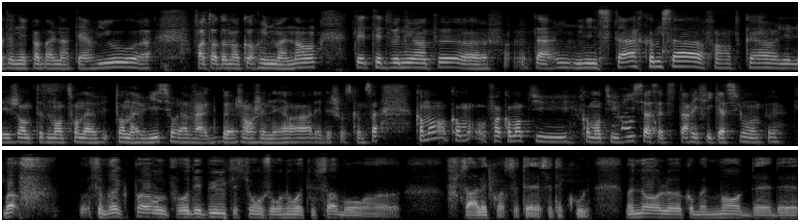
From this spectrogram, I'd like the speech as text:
as donné pas mal d'interviews, euh, enfin, t'en donnes encore une maintenant. T'es es devenu un peu, euh, t'as une, star comme ça. Enfin, en tout cas, les, gens te demandent ton avis, ton avis sur la vague belge en général et des choses comme ça. Comment, comment, enfin, comment tu, comment tu vis ça, cette starification un peu? Bah, c'est vrai que pas au, début, question aux journaux et tout ça, bon, ça allait quoi, c'était, c'était cool. Maintenant, le commandement des, des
